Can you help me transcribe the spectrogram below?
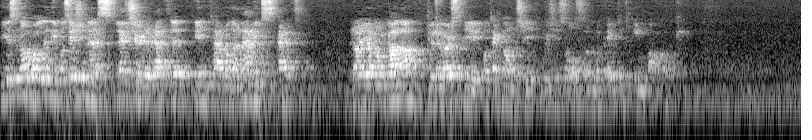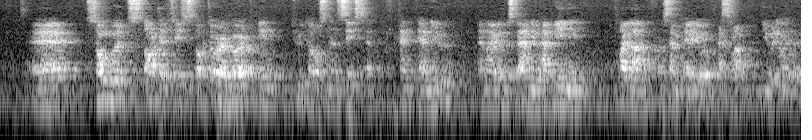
He is now holding the position as lecturer at the, in thermodynamics at Rajamangala University of Technology, which is also located in Bangkok. Uh, Songwood started his doctoral work in 2006 at NTNU, and I understand you have been in Thailand for some period as well during the.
